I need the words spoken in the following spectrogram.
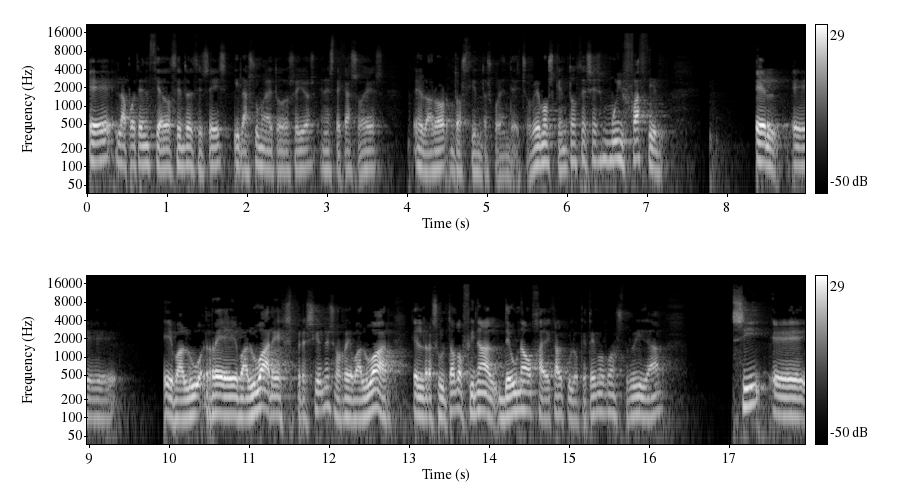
eh, la potencia 216 y la suma de todos ellos, en este caso es el valor 248. Vemos que entonces es muy fácil el eh, reevaluar expresiones o reevaluar el resultado final de una hoja de cálculo que tengo construida si, eh,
